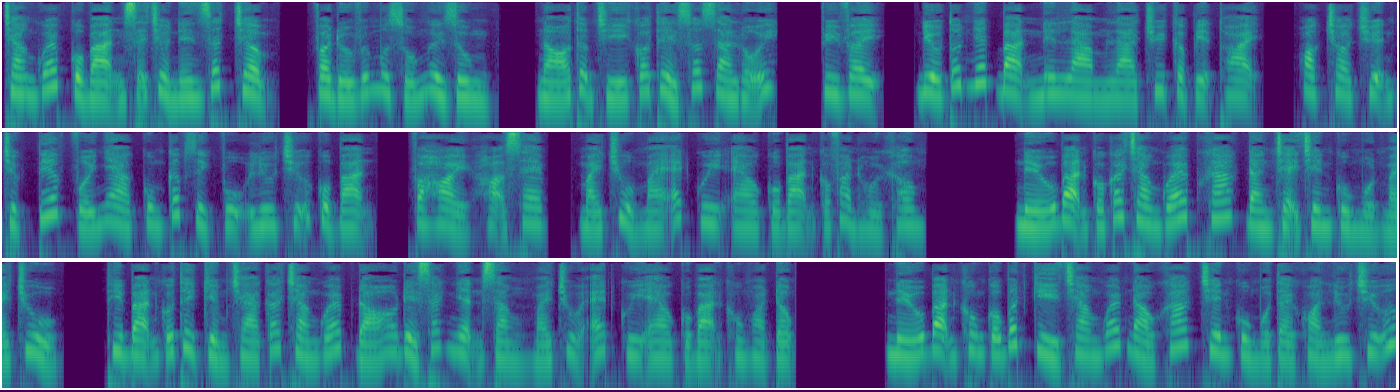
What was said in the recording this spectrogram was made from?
Trang web của bạn sẽ trở nên rất chậm và đối với một số người dùng, nó thậm chí có thể xuất ra lỗi. Vì vậy, điều tốt nhất bạn nên làm là truy cập điện thoại hoặc trò chuyện trực tiếp với nhà cung cấp dịch vụ lưu trữ của bạn và hỏi họ xem máy chủ MySQL của bạn có phản hồi không. Nếu bạn có các trang web khác đang chạy trên cùng một máy chủ, thì bạn có thể kiểm tra các trang web đó để xác nhận rằng máy chủ SQL của bạn không hoạt động. Nếu bạn không có bất kỳ trang web nào khác trên cùng một tài khoản lưu trữ,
